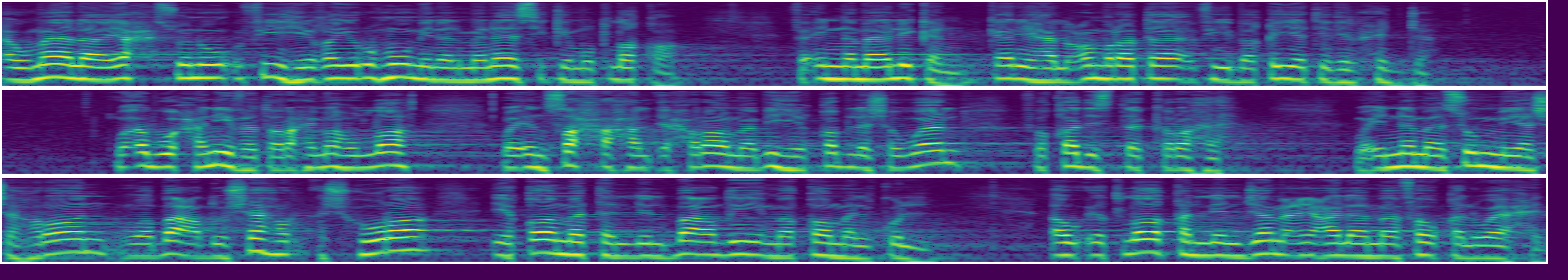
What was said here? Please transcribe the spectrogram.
أو ما لا يحسن فيه غيره من المناسك مطلقا فإن مالكا كره العمرة في بقية ذي الحجة. وأبو حنيفة رحمه الله وإن صحح الإحرام به قبل شوال فقد استكرهه. وإنما سمي شهران وبعض شهر أشهرا إقامة للبعض مقام الكل أو اطلاقا للجمع على ما فوق الواحد.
